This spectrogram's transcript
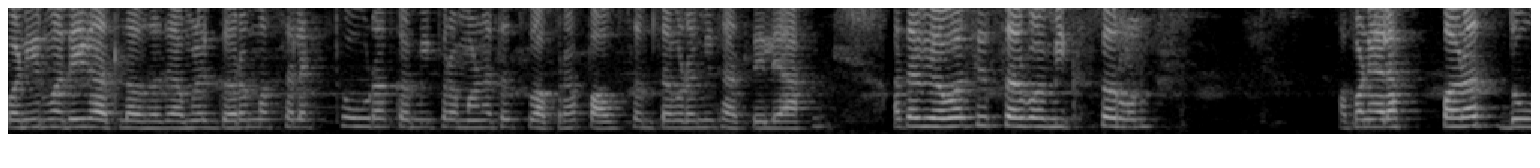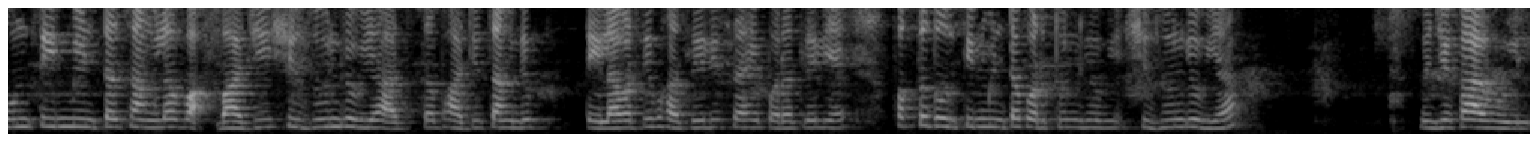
पनीरमध्येही घातला होता. त्यामुळे गरम मसाला थोडा कमी प्रमाणातच वापरा. पाव चमचा एवढा मी घातलेले आहे. आता व्यवस्थित सर्व मिक्स करून आपण याला परत दोन तीन मिनटं चांगलं वा भाजी शिजवून घेऊया. आज तर भाजी चांगली तेलावरती भाजलेलीच आहे परतलेली आहे. फक्त दोन तीन मिनटं परतून घेऊया शिजवून घेऊया. म्हणजे काय होईल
